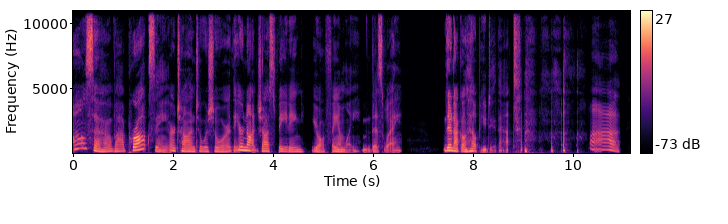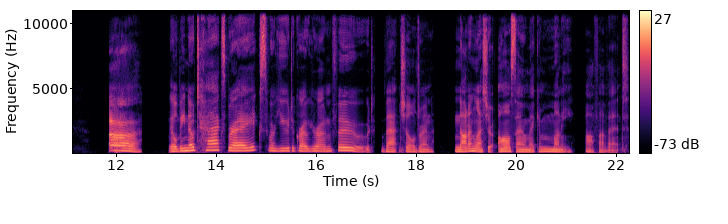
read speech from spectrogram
also, by proxy, are trying to assure that you're not just feeding your family this way. They're not going to help you do that. ah, uh, there'll be no tax breaks for you to grow your own food, bat children. Not unless you're also making money off of it.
